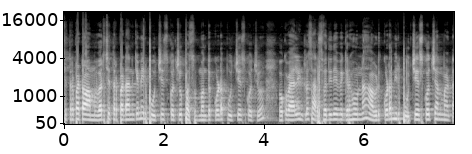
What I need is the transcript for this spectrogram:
చిత్రపటం అమ్మవారి చిత్రపటానికే మీరు పూజ చేసుకోవచ్చు. పసుపు మందుకు కూడా పూజ చేసుకోవచ్చు. ఒకవేళ ఇంట్లో సరస్వతీదేవి విగ్రహం ఉన్నా ఆవిడకి కూడా మీరు పూజ చేసుకోవచ్చు అనమాట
